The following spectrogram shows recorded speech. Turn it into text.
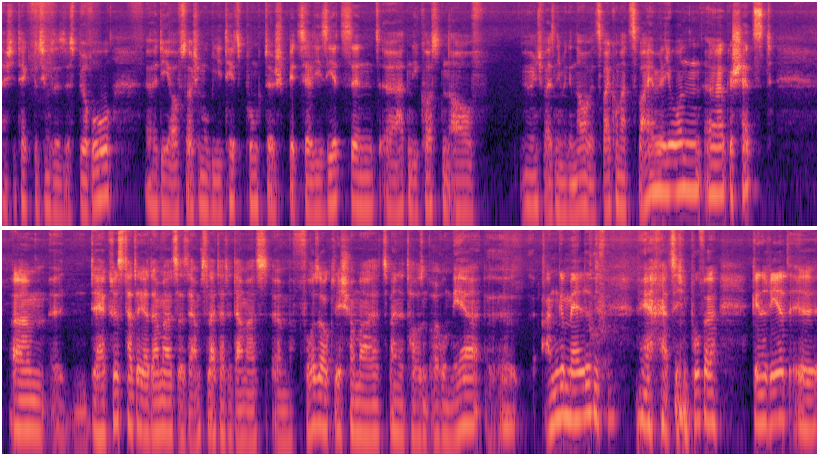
Architekt bzw. das Büro, äh, die auf solche Mobilitätspunkte spezialisiert sind, äh, hatten die Kosten auf, ich weiß nicht mehr genau, 2,2 Millionen geschätzt. Ähm, äh, der Herr Christ hatte ja damals, also der Amtsleiter hatte damals ähm, vorsorglich schon mal 200.000 Euro mehr äh, angemeldet. Ja, hat sich einen Puffer generiert. Äh,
